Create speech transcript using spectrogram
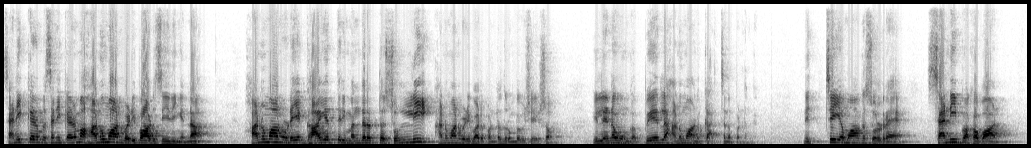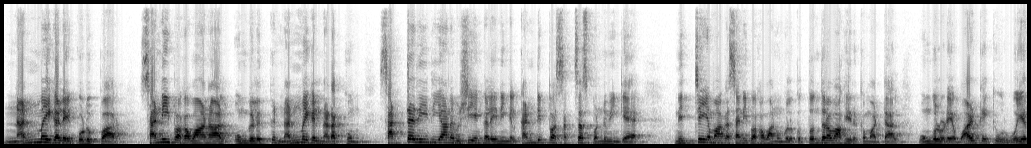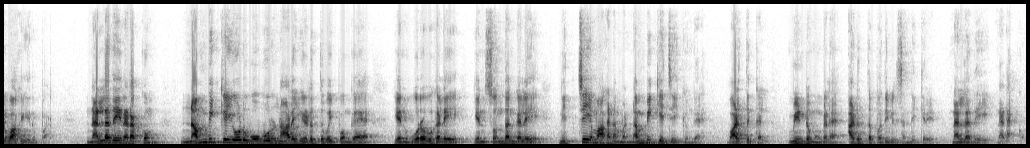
சனிக்கிழமை சனிக்கிழமை ஹனுமான் வழிபாடு செய்தீங்கன்னா ஹனுமானுடைய காயத்ரி மந்திரத்தை சொல்லி ஹனுமான் வழிபாடு பண்ணுறது ரொம்ப விசேஷம். இல்லைன்னா உங்கள் பேரில் ஹனுமானுக்கு அர்ச்சனை பண்ணுங்கள் நிச்சயமாக சொல்கிறேன் சனி பகவான் நன்மைகளை கொடுப்பார். சனி பகவானால் உங்களுக்கு நன்மைகள் நடக்கும். சட்ட ரீதியான விஷயங்களை நீங்கள் கண்டிப்பாக சக்ஸஸ் பண்ணுவீங்க. நிச்சயமாக சனி பகவான் உங்களுக்கு தொந்தரவாக இருக்க மாட்டால் உங்களுடைய வாழ்க்கைக்கு ஒரு உயர்வாக இருப்பார். நல்லதே நடக்கும். நம்பிக்கையோடு ஒவ்வொரு நாளையும் எடுத்து வைப்போங்க. என் உறவுகளே என் சொந்தங்களே நிச்சயமாக நம்ம நம்பிக்கை ஜெயிக்குங்க. வாழ்த்துக்கள். மீண்டும் உங்களை அடுத்த பதிவில் சந்திக்கிறேன். நல்லதே நடக்கும்.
